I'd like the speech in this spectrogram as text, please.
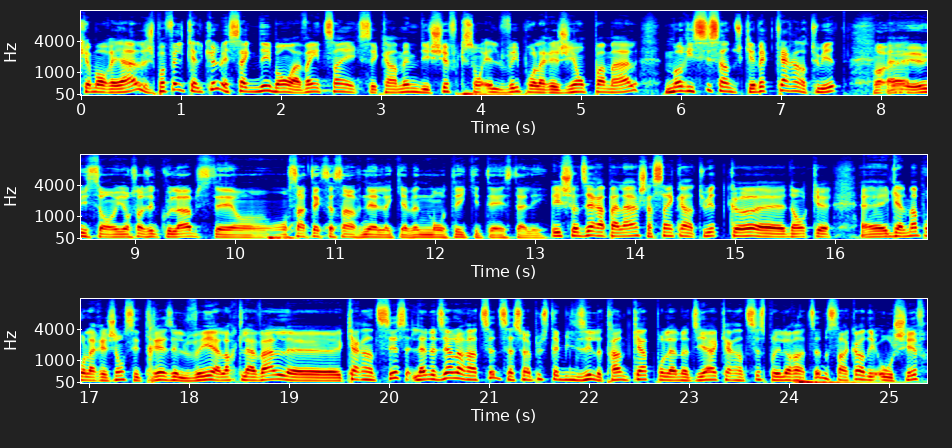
que Montréal. J'ai pas fait le calcul, mais Saguenay, bon, à 25, c'est quand même des chiffres qui sont élevés pour la région, pas mal. Mauricie, centre du Québec, 48. eux, ils, sont, ils ont changé de couleur. On, on, sentait que ça s'en venait, qu'il y avait une montée qui était installée. Et Chaudière-Appalaches, à 58 cas. donc, également pour la région, c'est très élevé, alors que Laval, 46. Euh, la Nodière-Laurentide, ça s'est un peu stabilisé, le 34 pour la Nodière, 46 pour les Laurentides, mais c'est encore des hauts chiffres.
